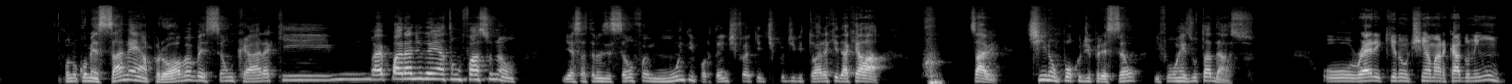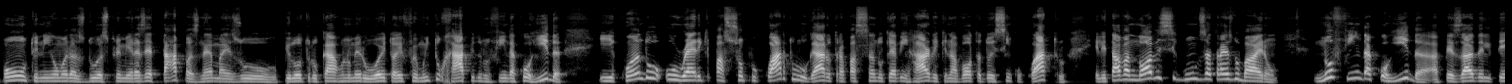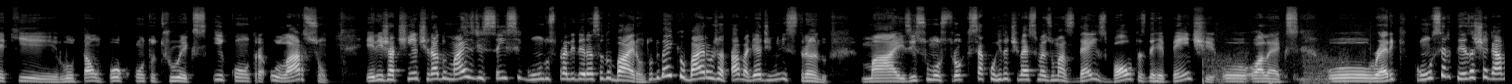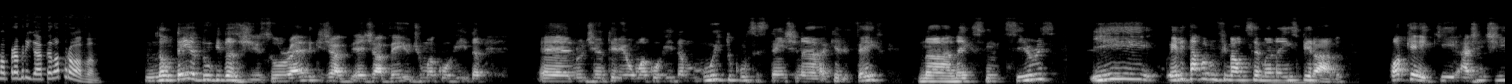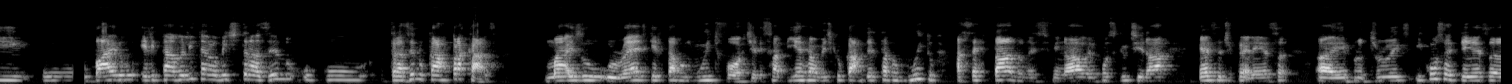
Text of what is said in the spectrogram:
quando começar a ganhar a prova, vai ser um cara que não vai parar de ganhar tão fácil, não. E essa transição foi muito importante, foi aquele tipo de vitória que dá aquela, sabe, tira um pouco de pressão e foi um resultadaço. O Reddick não tinha marcado nenhum ponto em nenhuma das duas primeiras etapas, né? Mas o piloto do carro número 8 aí foi muito rápido no fim da corrida. E quando o Reddick passou para o quarto lugar, ultrapassando o Kevin Harvick na volta 254, ele estava 9 segundos atrás do Byron. No fim da corrida, apesar dele ter que lutar um pouco contra o Truex e contra o Larson, ele já tinha tirado mais de 6 segundos para a liderança do Byron. Tudo bem que o Byron já estava ali administrando, mas isso mostrou que se a corrida tivesse mais umas 10 voltas de repente, o, o Alex, o Redick com certeza chegava para brigar pela prova. Não tenha dúvidas disso. O Redick já, já veio de uma corrida é, no dia anterior, uma corrida muito consistente na, que ele fez na, na Xfinity Series, e ele estava no final de semana inspirado. Ok, que a gente, o Byron, ele estava literalmente trazendo o, o, trazendo o carro para casa mas o, o Red, que ele estava muito forte, ele sabia realmente que o carro dele estava muito acertado nesse final, ele conseguiu tirar essa diferença aí para o Truex, e com certeza,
